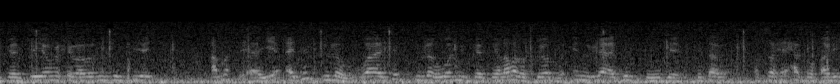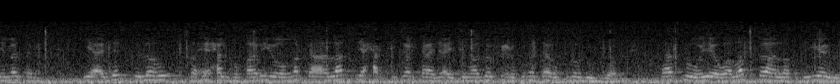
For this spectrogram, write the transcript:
ijaazeeyo wixii baaba nu gudbiyey. Ama ajabtu lahu waa ajabtu lahu waanu ijaazeeye labada siyoodba inuu ilaa ajabtuhu de kitaab saxiix albukhaariyi masalan iyo ajabtu lahu saxiix albukhaariyi oo markaa laftii xarfi jarkaadi ay timaado ficilkuna taa uu kuma gudbo. Taasba weye waa laftaa laftigeedu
